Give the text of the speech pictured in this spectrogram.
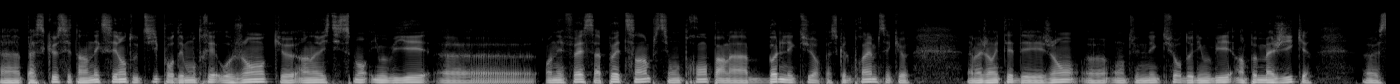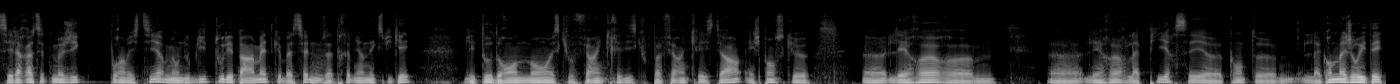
euh, parce que c'est un excellent outil pour démontrer aux gens qu'un investissement immobilier, euh, en effet, ça peut être simple si on le prend par la bonne lecture, parce que le problème c'est que la majorité des gens euh, ont une lecture de l'immobilier un peu magique. C'est la recette magique pour investir, mais on oublie tous les paramètres que Bassel nous a très bien expliqués. Les taux de rendement, est-ce qu'il faut faire un crédit, est-ce qu'il ne faut pas faire un crédit, etc. Et je pense que l'erreur, l'erreur la pire, c'est euh, quand euh, la grande majorité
